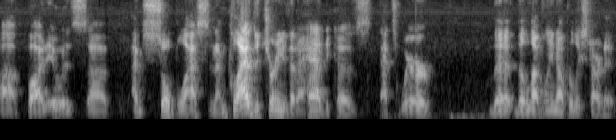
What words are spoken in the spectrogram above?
uh but it was uh i'm so blessed and i'm glad the journey that i had because that's where the the leveling up really started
